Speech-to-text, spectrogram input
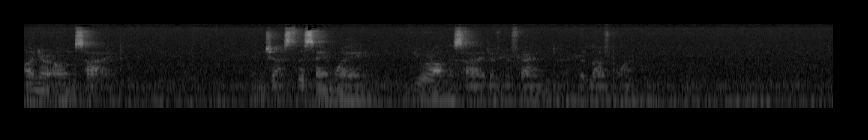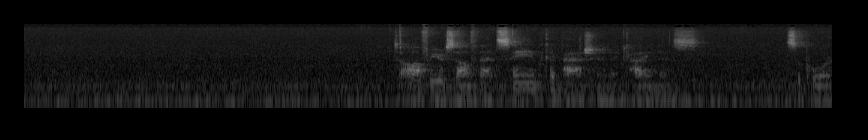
on your own side? In just the same way you are on the side of your friend or your loved one. To offer yourself that same compassion and kindness, support.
